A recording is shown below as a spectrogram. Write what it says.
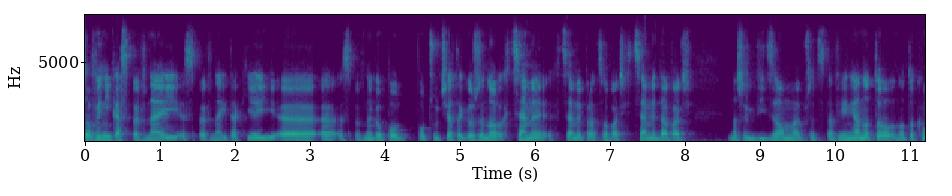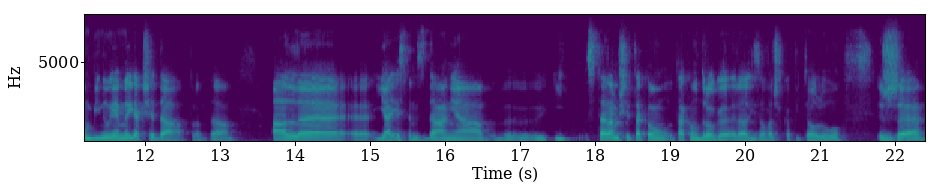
to wynika z pewnej, z pewnej takiej, e, e, z pewnego po, poczucia tego, że no chcemy, chcemy pracować, chcemy dawać naszym widzom przedstawienia, no to, no to kombinujemy jak się da, prawda? Ale e, ja jestem zdania i staram się taką, taką drogę realizować w Kapitolu, że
